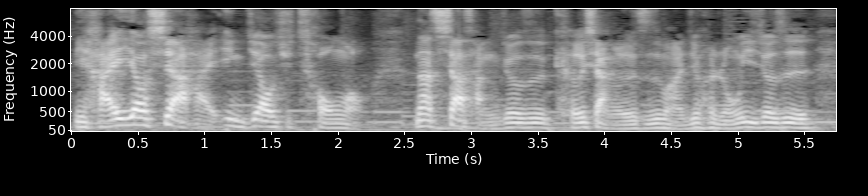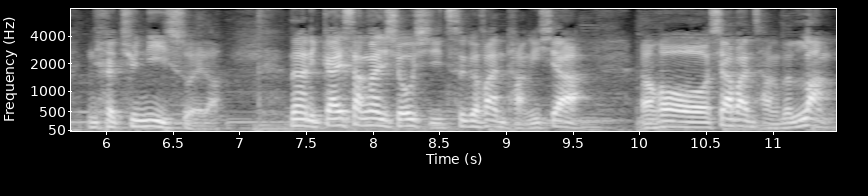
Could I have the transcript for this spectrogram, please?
你还要下海硬就要去冲哦，那下场就是可想而知嘛，你就很容易就是你要去溺水了。那你该上岸休息，吃个饭，躺一下，然后下半场的浪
